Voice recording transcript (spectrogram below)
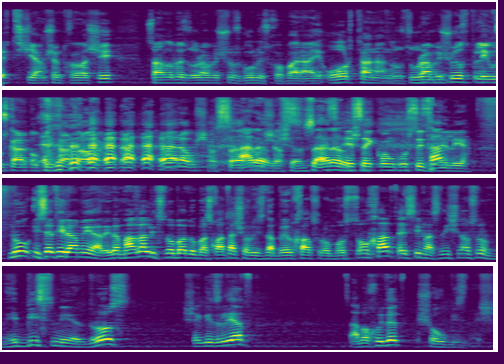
ერთში ამ შემთხვევაში სალობე ზურაბიშვილს გულისხმობ არა აი ორთან ანუ ზურაბიშვილს პლუს კარტოფილთან წავაგე და არა უშავს არა უშავს ესე კონკურსი ძნელია ну ისეთი რამე არის რა მაღალი ცნობადობა სხვათა შორის და ბევრ ხალხს რომ მოსწონხართ ეს იმას ნიშნავს რომ ნებისმიერ დროს შეგიძლიათ წაბახვიდეთ შოუ ბიზნესში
